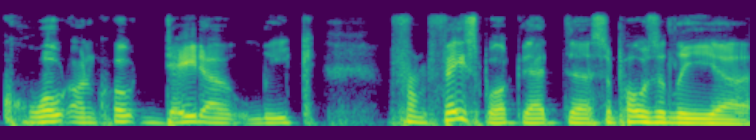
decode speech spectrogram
quote unquote data leak from Facebook that uh, supposedly uh,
